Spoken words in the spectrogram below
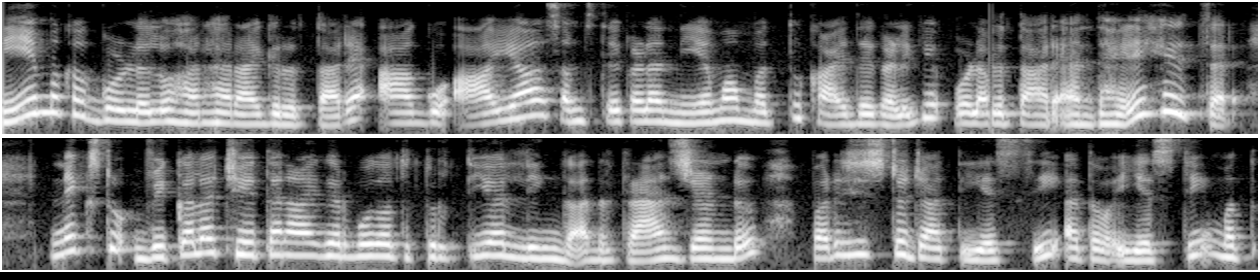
ನೇಮಕಗೊಳ್ಳಲು ಅರ್ಹರಾಗಿರುತ್ತಾರೆ. ಹಾಗೂ ಆಯಾ ಸಂಸ್ಥೆಗಳ ನಿಯಮ ಮತ್ತು ಕಾಯ್ದೆಗಳಿಗೆ ಒಳಗುತ್ತಾರೆ ಅಂತ ಹೇಳಿ ಹೇಳ್ತಾರೆ. ನೆಕ್ಸ್ಟ್ ವಿಕಲಚೇತನ ಆಗಿರ್ಬೋದು ಅಥವಾ ತೃತೀಯ ಲಿಂಗ ಅಂದ್ರೆ ಟ್ರಾನ್ಸ್ಜೆಂಡರ್ ಪರಿಶಿಷ್ಟ ಜಾತಿ ಎಸ್ ಸಿ ಅಥವಾ ಎಸ್ ಟಿ ಮತ್ತು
